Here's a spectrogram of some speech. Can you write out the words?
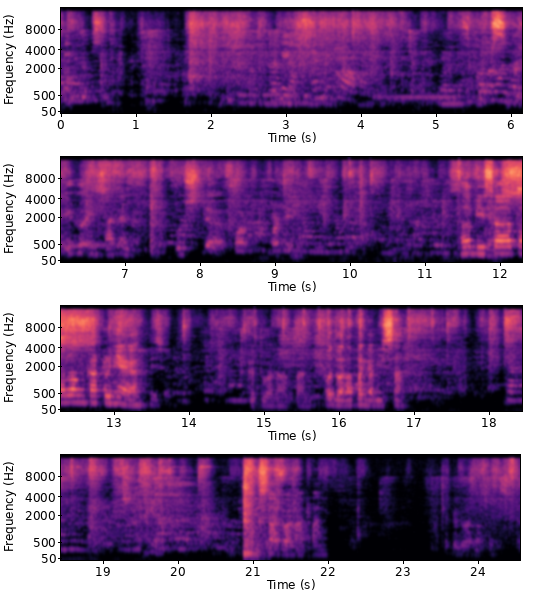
one. Okay, you go inside and push the for 14. Oh, bisa tolong kartunya ya? Ke 28. Oh, 28 nggak bisa. Bisa 28. Oke, ke 28 bisa.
